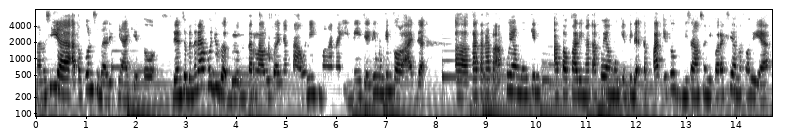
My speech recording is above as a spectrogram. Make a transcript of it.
manusia ataupun sebaliknya gitu. Dan sebenarnya aku juga belum terlalu banyak tahu nih mengenai ini. Jadi mungkin kalau ada Eh, kata-kata uh, aku yang mungkin atau kalimat aku yang mungkin tidak tepat itu bisa langsung dikoreksi ya Mas Wahyu ya.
